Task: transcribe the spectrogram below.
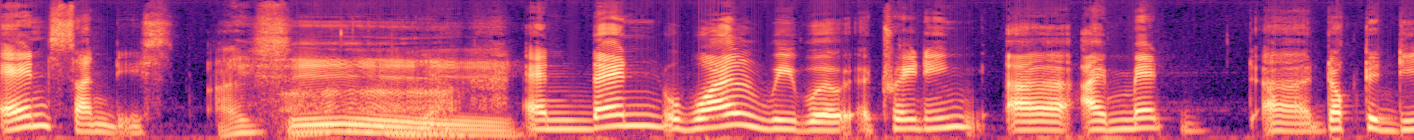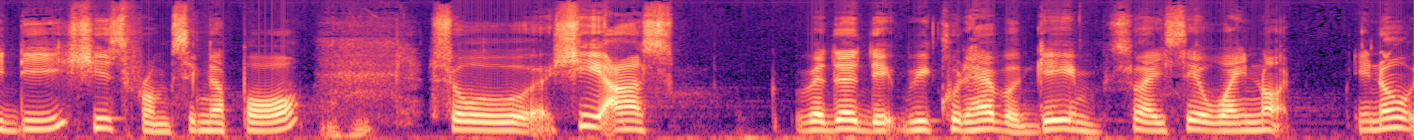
and Sundays. I see. And then while we were training, uh, I met uh, Dr. Didi. She's from Singapore. So she asked whether they, we could have a game. So I say, why not? You know,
